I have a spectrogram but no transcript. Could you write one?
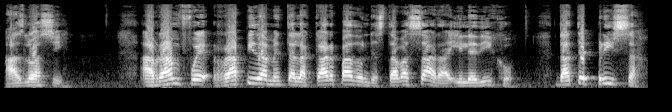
Hazlo así. Abraham fue rápidamente a la carpa donde estaba Sara y le dijo, Date prisa,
